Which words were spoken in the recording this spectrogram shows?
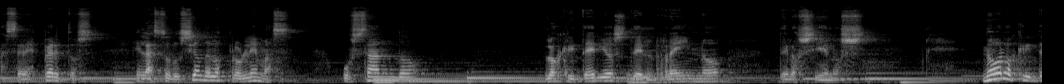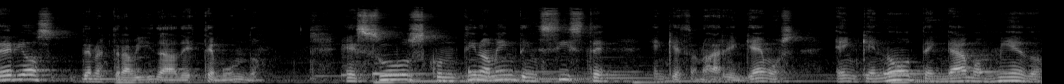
a ser expertos en la solución de los problemas usando los criterios del reino de los cielos. No los criterios de nuestra vida, de este mundo. Jesús continuamente insiste en que nos arriesguemos, en que no tengamos miedo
